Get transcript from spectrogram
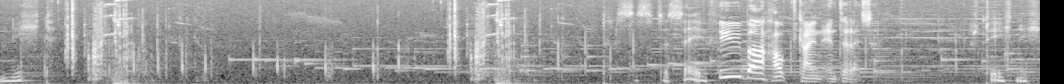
Nicht. ist das safe? Überhaupt kein Interesse. Verstehe ich nicht.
